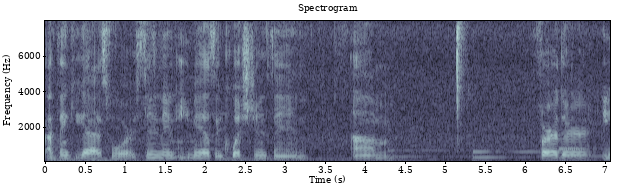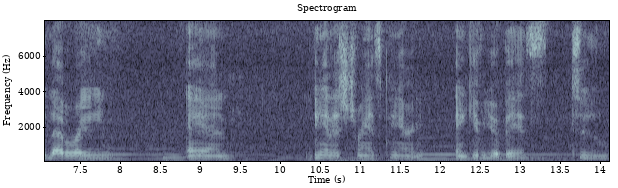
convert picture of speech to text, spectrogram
I thank you guys for sending in emails and questions and um, further elaborating and being as transparent and giving your best to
